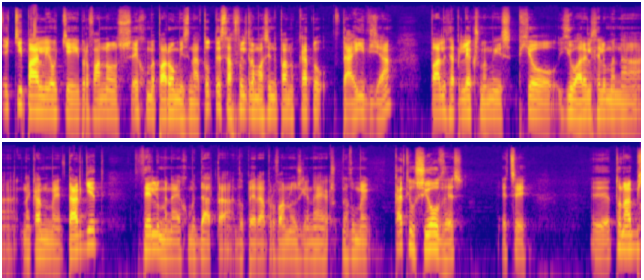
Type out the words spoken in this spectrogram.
Εκεί πάλι, ok, προφανώς έχουμε παρόμοιες δυνατότητες. Τα φίλτρα μας είναι πάνω κάτω τα ίδια. Πάλι θα επιλέξουμε εμείς ποιο URL θέλουμε να, να κάνουμε target. Θέλουμε να έχουμε data εδώ πέρα προφανώς για να, να δούμε κάτι ουσιώδες. Έτσι. Ε, το να μπει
